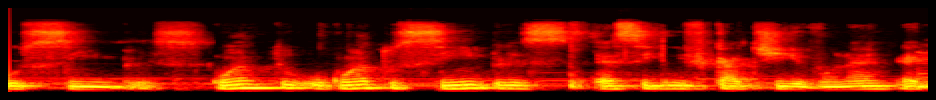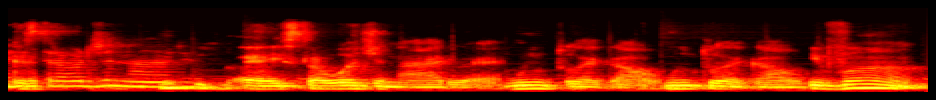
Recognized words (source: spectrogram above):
O simples. Quanto, o quanto simples é significativo, né? É, é extraordinário. É extraordinário, é. Muito legal, muito legal. Ivan,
